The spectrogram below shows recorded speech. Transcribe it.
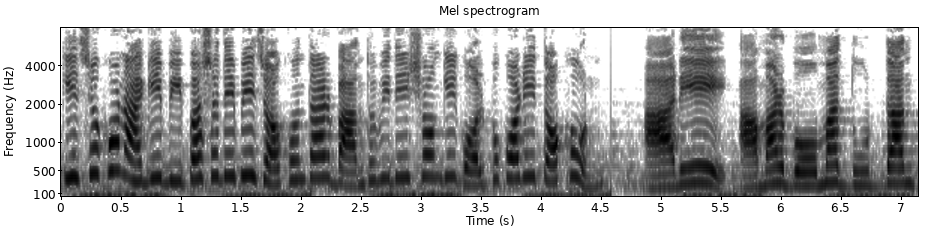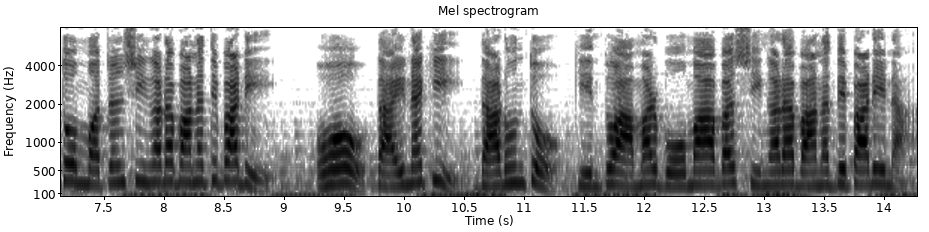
কিছুক্ষণ আগে বিপাশা দেবী যখন তার বান্ধবীদের সঙ্গে গল্প করে, তখন, আরে, আমার বৌমা দুর্দান্ত মটন সিঙ্গারা বানাতে পারে। ও, তাই নাকি? দারুণ তো। কিন্তু আমার বৌমা আবার সিঙ্গারা বানাতে পারে না।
